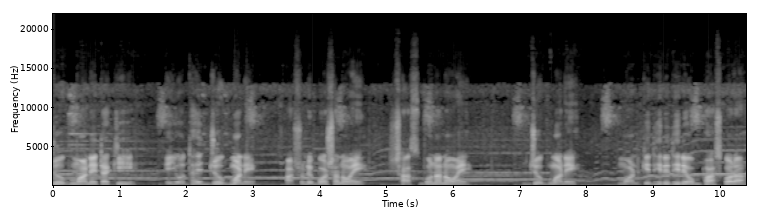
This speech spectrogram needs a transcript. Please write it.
যোগ মানেটা কি? এই অধ্যায়ে যোগ মানে আসলে বসা নয়, শ্বাস গোনা নয়। যোগ মানে মনকে ধীরে ধীরে অভ্যাস করা,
